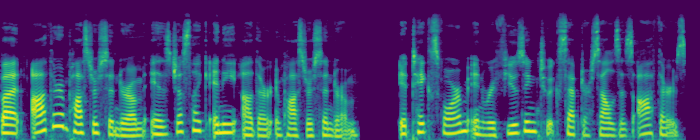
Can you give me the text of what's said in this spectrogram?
But author imposter syndrome is just like any other imposter syndrome. It takes form in refusing to accept ourselves as authors,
